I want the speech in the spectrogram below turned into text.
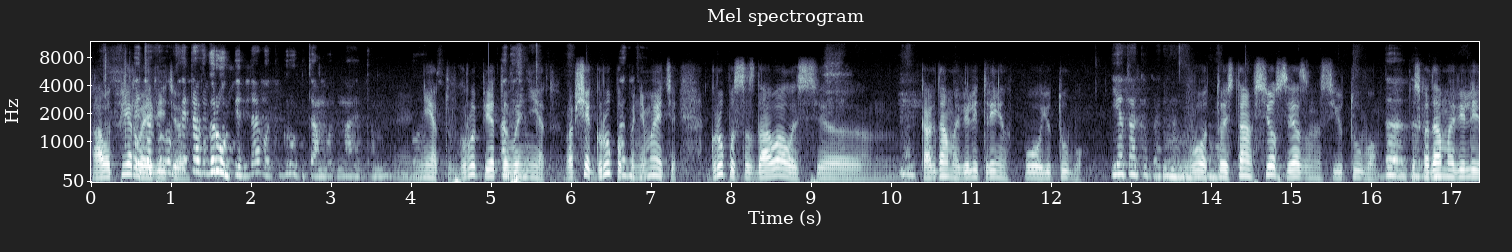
А вот первое это, видео... это в группе, да? Вот в группе там вот на этом. Вот. Нет, в группе этого где? нет. Вообще группа, А понимаете, группа создавалась, э, когда мы вели тренинг по Ютубу. Я так и поняла. Вот, да. то есть там все связано с Ютубом. Да, То есть, да, когда мы вели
